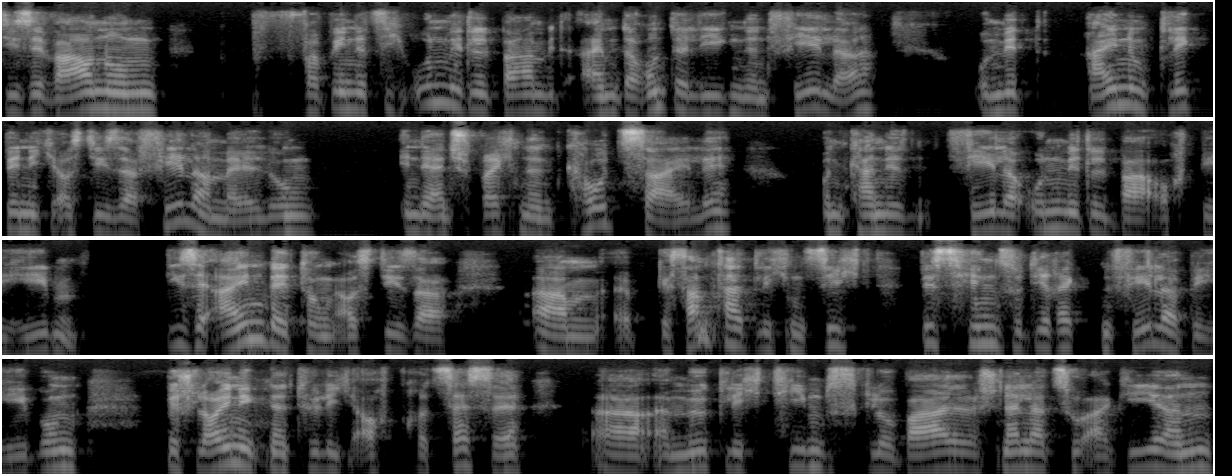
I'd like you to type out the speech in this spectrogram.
diese Warnung verbindet sich unmittelbar mit einem darunterliegenden Fehler und mit einem Klick bin ich aus dieser Fehlermeldung in der entsprechenden Codezeile und kann den Fehler unmittelbar auch beheben. Diese Einbettung aus dieser ähm, gesamtheitlichen Sicht bis hin zur direkten Fehlerbehebung beschleunigt natürlich auch Prozesse, äh, ermöglicht Teams global schneller zu agieren,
